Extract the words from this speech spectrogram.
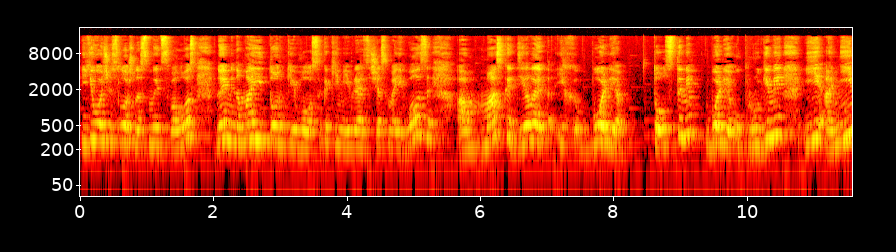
ее очень сложно смыть с волос, но именно мои тонкие волосы, какими являются сейчас мои волосы, а, маска делает их более толстыми, более упругими, и они,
